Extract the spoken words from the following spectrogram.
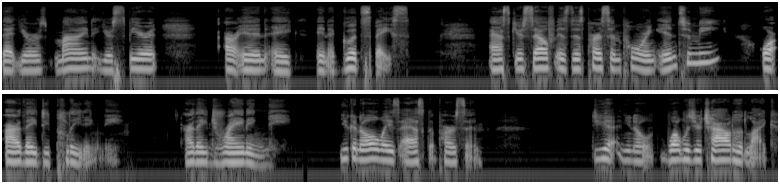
that your mind, your spirit are in a in a good space. Ask yourself is this person pouring into me or are they depleting me? Are they draining me? You can always ask the person, do you you know, what was your childhood like?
